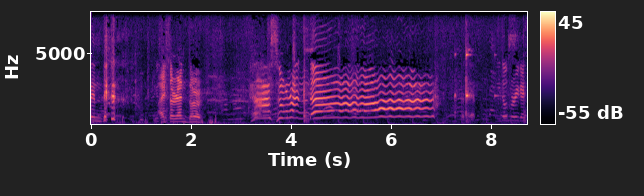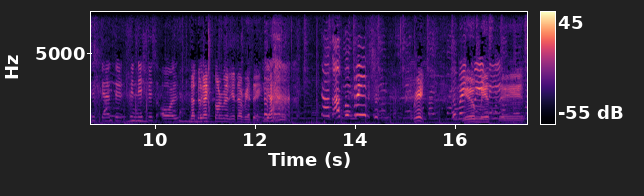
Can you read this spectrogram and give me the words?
Surrender. I surrender. Ah, surrender! Don't worry guys, if you can fi- finish this all. The director will eat everything. Yeah. Not up to bridge! Rick, So my you missed this.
